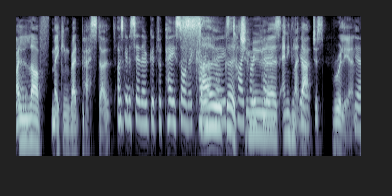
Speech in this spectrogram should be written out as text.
I love making red pesto. I was going to say they're good for paste on it, so curry paste, good. Thai curry Chermoulas, anything like Yeah. that, just brilliant. Yeah.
